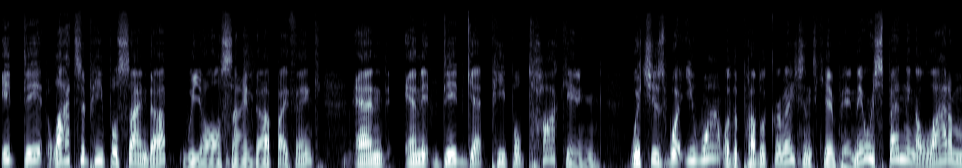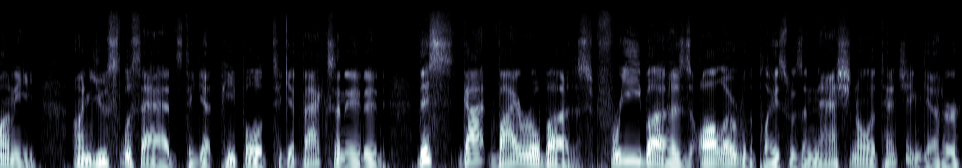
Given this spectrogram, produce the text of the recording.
it did lots of people signed up we all signed up i think and and it did get people talking which is what you want with a public relations campaign. They were spending a lot of money on useless ads to get people to get vaccinated. This got viral buzz, free buzz all over the place, was a national attention getter.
